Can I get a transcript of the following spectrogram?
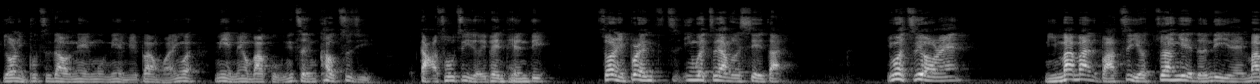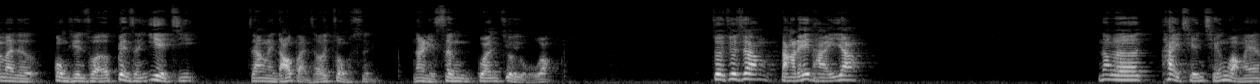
有你不知道的内幕，你也没办法，因为你也没有办法顾，你只能靠自己打出自己的一片天地。所以你不能因为这样而懈怠，因为只有呢，你慢慢的把自己的专业能力呢，慢慢的贡献出来，而变成业绩，这样呢，老板才会重视你，那你升官就有望。所以就像打擂台一样。那个太前前往呢，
